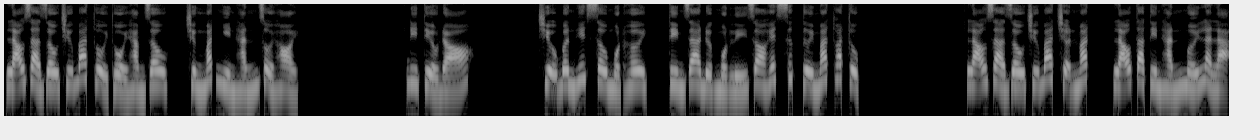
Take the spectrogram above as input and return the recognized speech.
lão già dâu chữ bát thổi thổi hàm dâu, chừng mắt nhìn hắn rồi hỏi. Đi tiểu đó. Triệu Bân hít sâu một hơi, tìm ra được một lý do hết sức tươi mát thoát tục. Lão già dâu chữ bát trợn mắt, lão ta tin hắn mới là lạ,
